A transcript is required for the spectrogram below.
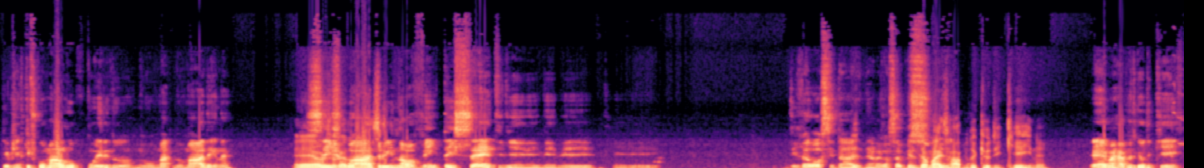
Teve gente que ficou maluco com ele no, no, no Madden, né? É, 6'4 e 97 de, de, de, de, de velocidade, né? Um negócio absurdo. Ele é mais rápido que o DK, né? É mais rápido que o DK.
